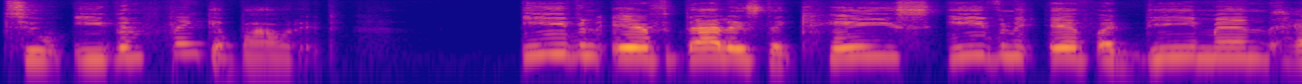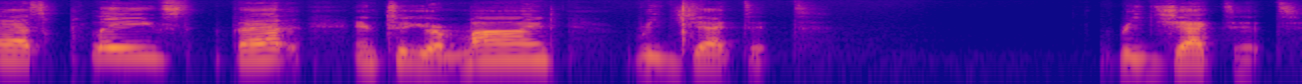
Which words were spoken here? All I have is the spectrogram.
to even think about it even if that is the case, even if a demon has placed that into your mind, reject it. Reject it.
